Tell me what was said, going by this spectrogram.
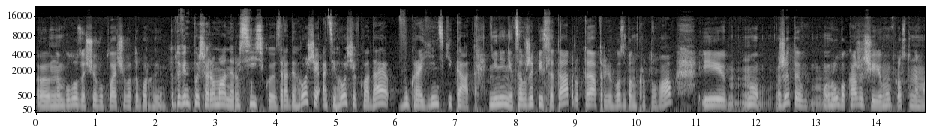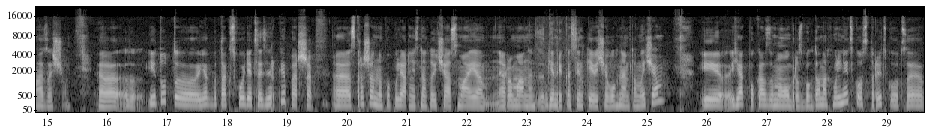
е, не було за що виплачувати борги. Тобто він пише романи російською заради грошей, а ці гроші вкладає в український театр. Ні, ні, ні, це вже після театру. Театр його збанкрутував, і ну жити, грубо кажучи, йому просто немає за що. Е, і тут, е, якби так, сходяться зірки. Перше, страшенну популярність на той час має роман Генріка Сінкевича Вогнем та мечем. І як показано образ Богдана Хмельницького, Старицького це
